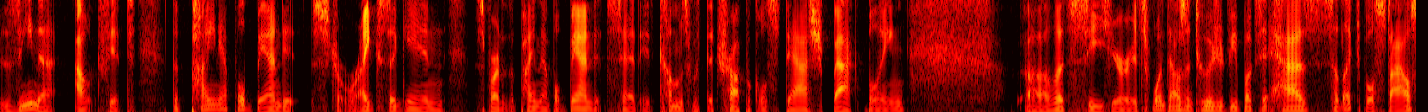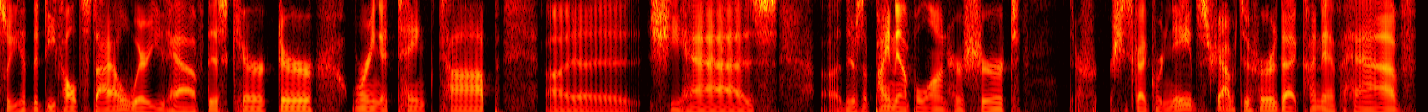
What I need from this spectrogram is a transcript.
Zina outfit. The Pineapple Bandit strikes again. As part of the Pineapple Bandit set, it comes with the Tropical Stash back bling. Uh, let's see here. It's 1,200 V bucks. It has selectable style, so you have the default style where you have this character wearing a tank top. Uh, she has uh, there's a pineapple on her shirt. She's got grenades strapped to her that kind of have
